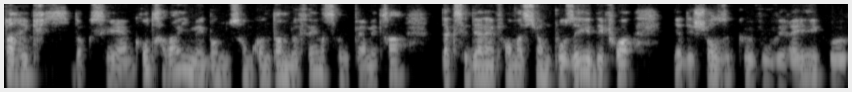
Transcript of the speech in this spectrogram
par écrit. Donc c'est un gros travail, mais bon, nous sommes contents de le faire. Ça vous permettra d'accéder à l'information posée. des fois, il y a des choses que vous verrez et que vous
